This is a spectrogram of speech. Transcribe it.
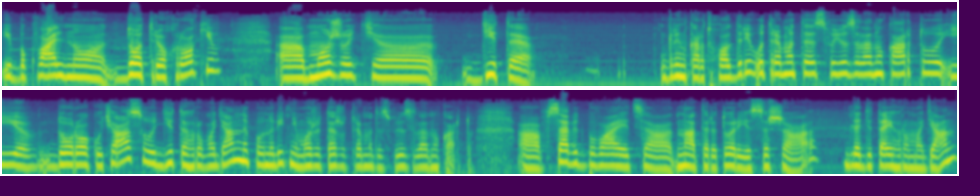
і буквально до трьох років а, можуть е, діти. Грін-карт холдерів отримати свою зелену карту, і до року часу діти громадян неповнолітні можуть теж отримати свою зелену карту. Все відбувається на території США для дітей громадян,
